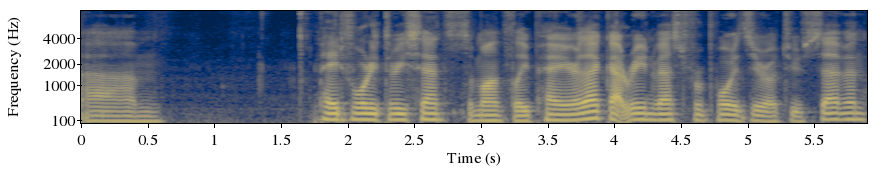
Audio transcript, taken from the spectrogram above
um, paid 43 cents. It's a monthly payer. That got reinvested for 0.027.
